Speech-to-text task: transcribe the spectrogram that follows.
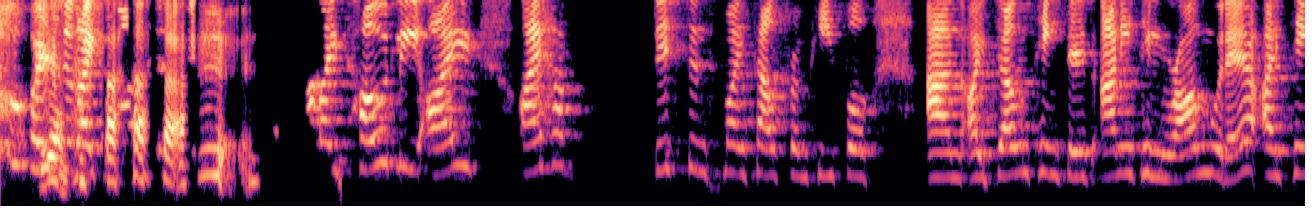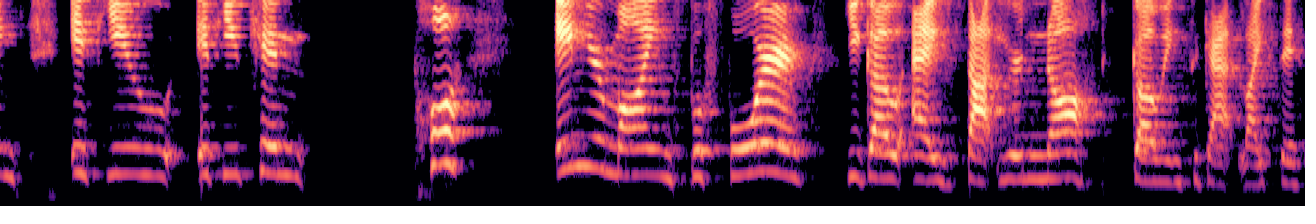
or yeah. should I? I totally, I, I have distanced myself from people and i don't think there's anything wrong with it i think if you if you can put in your mind before you go out that you're not going to get like this,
